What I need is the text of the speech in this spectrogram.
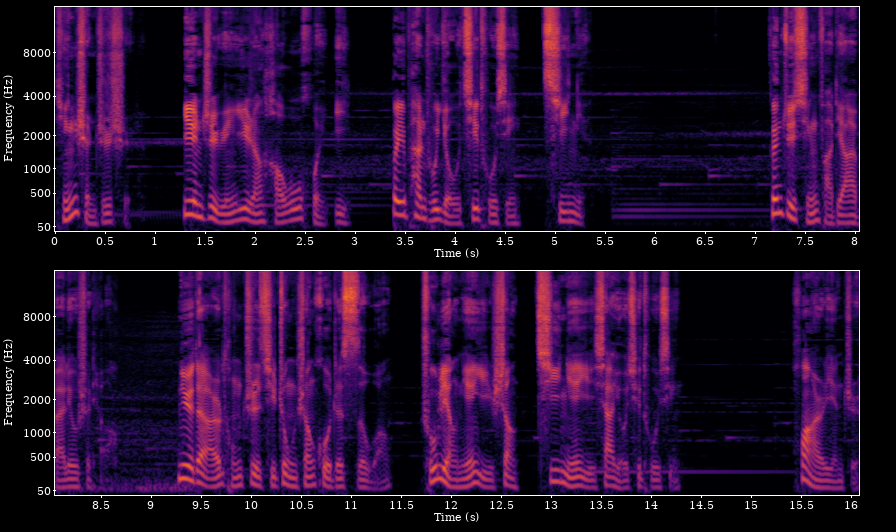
庭审之时，燕志云依然毫无悔意，被判处有期徒刑七年。根据刑法第二百六十条，虐待儿童致其重伤或者死亡，处两年以上七年以下有期徒刑。换而言之，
